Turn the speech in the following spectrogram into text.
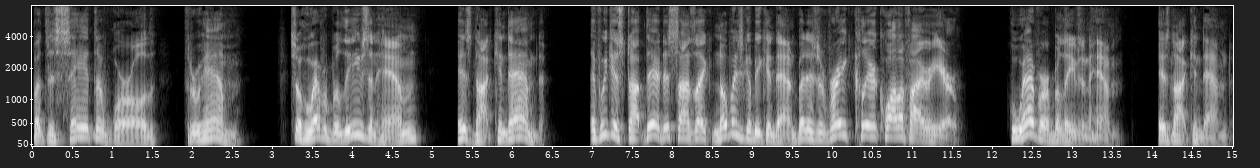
but to save the world through him. So whoever believes in him is not condemned. If we just stop there, this sounds like nobody's going to be condemned, but there's a very clear qualifier here. Whoever believes in him is not condemned.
